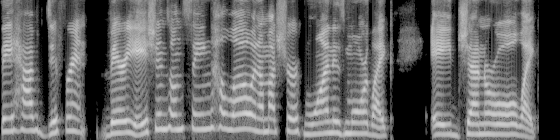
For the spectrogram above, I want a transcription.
they have different variations on saying hello and i'm not sure if one is more like a general like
